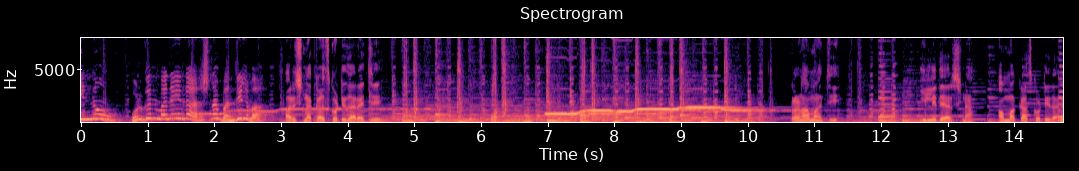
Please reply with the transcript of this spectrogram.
ಇನ್ನು ಹುಡುಗನ ಮನೆಯಿಂದ ಅರಿಶಿನ ಬಂದಿಲ್ವಾ? ಅರಿಶಿನ ಕಳ್ಸಿಕೊಟ್ಟಿದ್ದಾರೆ ಅಜ್ಜಿ. ಪ್ರಣಾಮ ಅಜ್ಜಿ ಇಲ್ಲಿದೆ ಅರ್ಶನ. ಅಮ್ಮ ಕಳಿಸ್ಕೊಟ್ಟಿದ್ದಾರೆ.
